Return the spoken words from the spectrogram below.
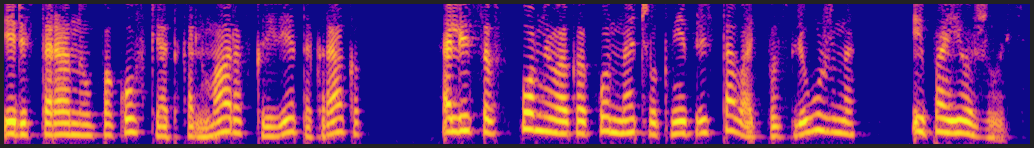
и ресторанные упаковки от кальмаров, креветок, раков. Алиса вспомнила, как он начал к ней приставать после ужина, и поежилась.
